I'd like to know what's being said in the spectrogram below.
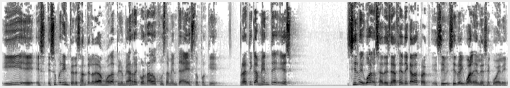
Y es súper interesante lo de la moda, pero me ha recordado justamente a esto, porque prácticamente es sirve igual, o sea, desde hace décadas sirve igual el SQL.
